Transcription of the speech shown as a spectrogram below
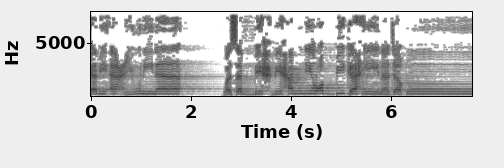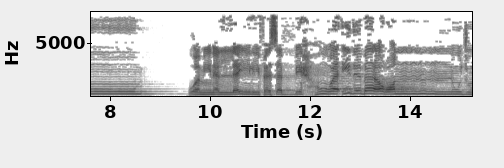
باعيننا وسبح بحمد ربك حين تقوم ومن الليل فسبحه وادبار النجوم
